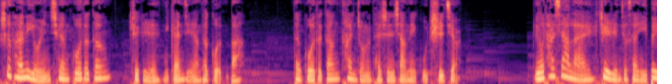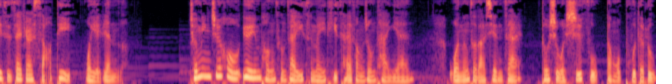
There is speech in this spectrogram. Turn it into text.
社团里有人劝郭德纲：“这个人你赶紧让他滚吧。”但郭德纲看中了他身上那股吃劲儿。留他下来，这人就算一辈子在这儿扫地，我也认了。成名之后，岳云鹏曾在一次媒体采访中坦言：“我能走到现在，都是我师傅帮我铺的路。”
